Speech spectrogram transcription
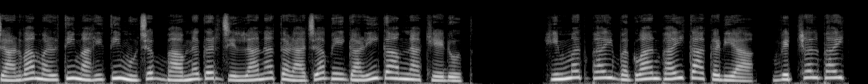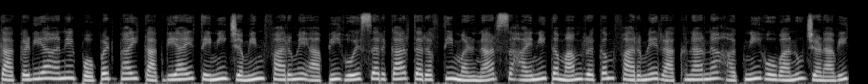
જાણવા મળતી માહિતી મુજબ ભાવનગર જિલ્લાના તળાજા ભેગાળી ગામના ખેડૂત હિંમતભાઈ ભગવાનભાઈ કાકડિયા, વિઠ્ઠલભાઈ કાકડિયા અને પોપટભાઈ કાકડિયાએ તેની જમીન ફાર્મે આપી હોય સરકાર તરફથી મળનાર સહાયની તમામ રકમ ફાર્મે રાખનારના હકની હોવાનું જણાવી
